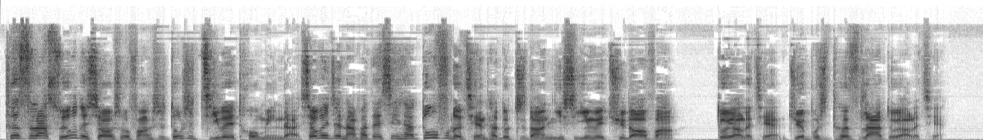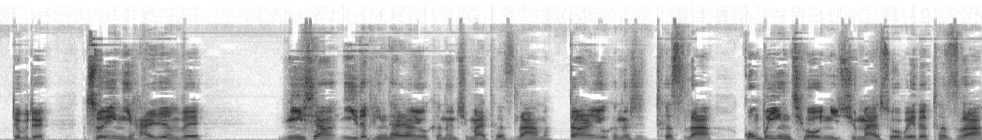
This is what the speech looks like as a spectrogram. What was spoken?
特斯拉所有的销售方式都是极为透明的，消费者哪怕在线下多付了钱，他都知道你是因为渠道方多要了钱，绝不是特斯拉多要了钱，对不对？所以你还认为，你像你的平台上有可能去卖特斯拉吗？当然有可能是特斯拉供不应求，你去卖所谓的特斯拉，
